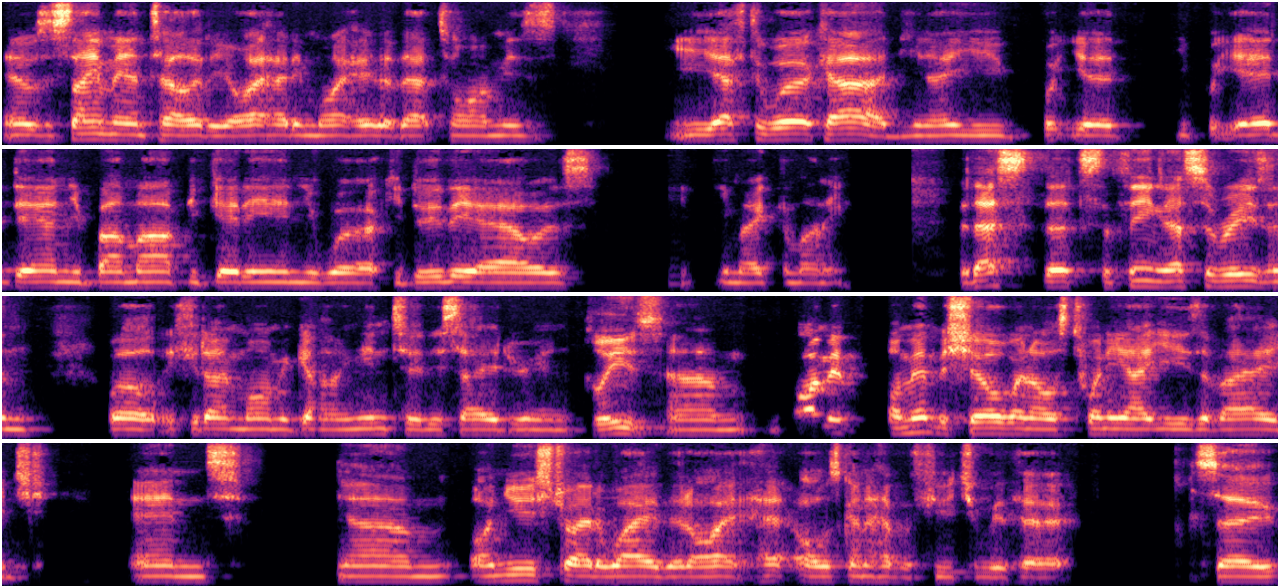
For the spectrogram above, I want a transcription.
and it was the same mentality I had in my head at that time. Is you have to work hard. You know, you put your you put your head down, you bum up, you get in, you work, you do the hours, you, you make the money. But that's that's the thing. That's the reason. Well, if you don't mind me going into this, Adrian, please. Um, I met I met Michelle when I was 28 years of age, and um, I knew straight away that I ha- I was going to have a future with her. So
